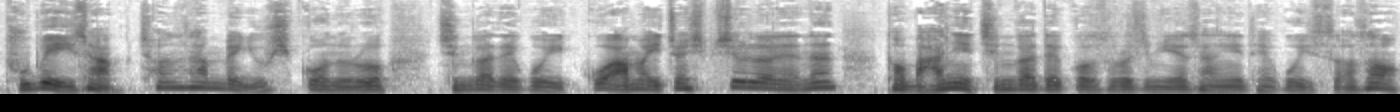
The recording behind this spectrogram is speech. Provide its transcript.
두 배 이상 1360건으로 증가되고 있고 아마 2017년에는 더 많이 증가될 것으로 지금 예상이 되고 있어서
